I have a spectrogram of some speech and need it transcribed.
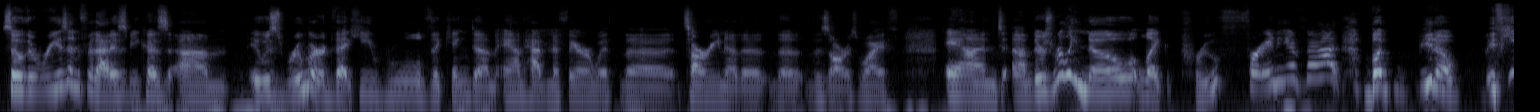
So the reason for that is because um, it was rumored that he ruled the kingdom and had an affair with the Tsarina, the the the czar's wife, and um, there's really no like proof for any of that. But you know, if he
